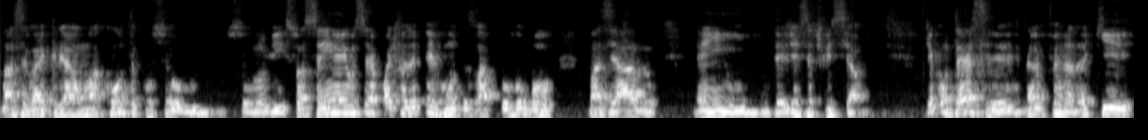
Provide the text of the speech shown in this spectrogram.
Lá você vai criar uma conta com seu, seu login e sua senha, e você pode fazer perguntas lá para o robô baseado em inteligência artificial. O que acontece, né, Fernando, é que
